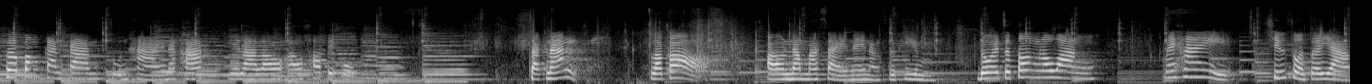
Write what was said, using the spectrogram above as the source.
เพื่อป้องกันการสูญหายนะคะ เวลาเราเอาเข้าไปอบ จากนั้นเราก็เอานำมาใส่ในหนังสือพิมพ์ โดยจะต้องระวังไม่ให้ชิ้นส่วนตัวอย่าง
